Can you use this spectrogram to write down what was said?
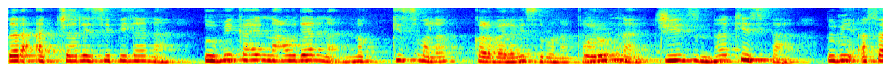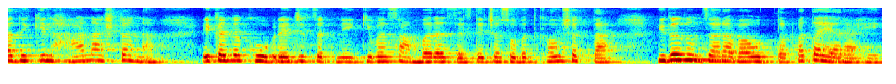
तर आजच्या रेसिपीला ना तुम्ही काय नाव द्याल ना नक्कीच मला कळवायला विसरू नका. वरून ना चीज न खिसता तुम्ही असा देखील हा नाश्ता ना एखाद्या खोबऱ्याची चटणी किंवा सांबार असेल त्याच्यासोबत खाऊ शकता. इथं तुमचा रवा उत्तप्पा तयार आहे.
